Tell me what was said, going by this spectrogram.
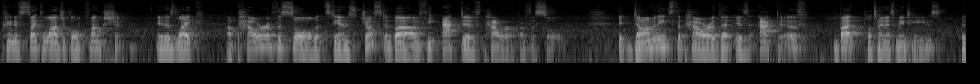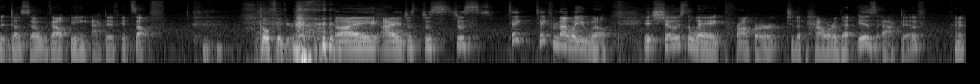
kind of psychological function. It is like a power of the soul that stands just above the active power of the soul. It dominates the power that is active, but Plotinus maintains that it does so without being active itself. Go figure. I I just just just take take from that what you will. It shows the way proper to the power that is active, kind of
